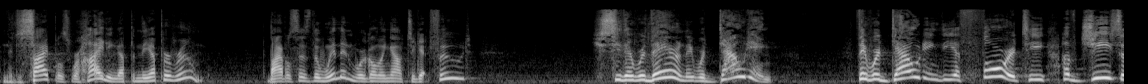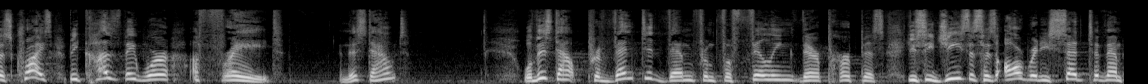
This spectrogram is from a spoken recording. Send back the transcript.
And the disciples were hiding up in the upper room. The Bible says the women were going out to get food. You see, they were there and they were doubting. They were doubting the authority of Jesus Christ because they were afraid. And this doubt, well, this doubt prevented them from fulfilling their purpose. You see, Jesus has already said to them,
